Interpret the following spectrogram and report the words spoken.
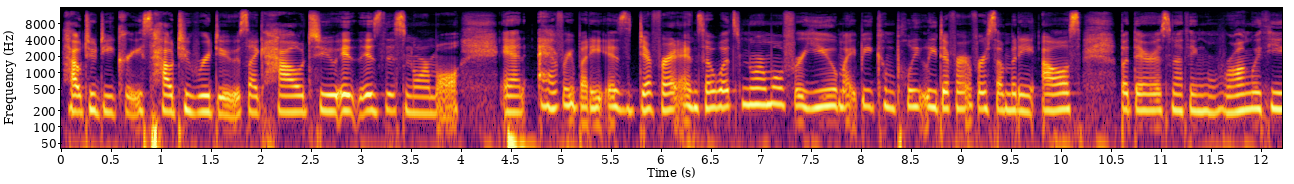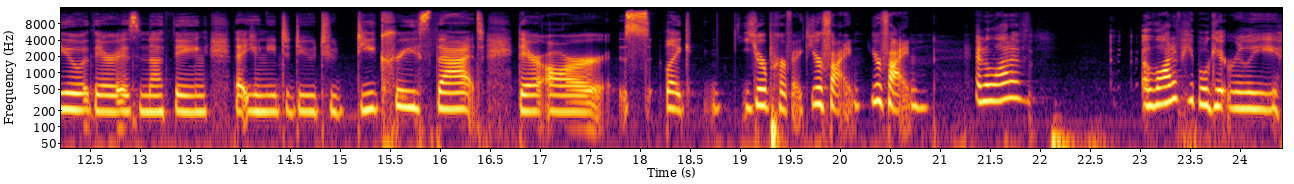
how to decrease, how to reduce, like how to, is, is this normal? And everybody is different. And so what's normal for you might be completely different for somebody else, but there is nothing wrong with you. There is nothing that you need to do to decrease that. There are like, you're perfect. You're fine. You're fine. And a lot of a lot of people get really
